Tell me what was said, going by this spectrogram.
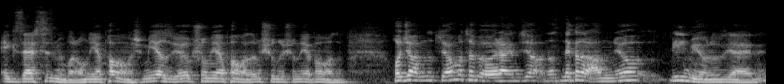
egzersiz mi var onu yapamamış mı yazıyor. Şunu yapamadım, şunu şunu yapamadım. Hoca anlatıyor ama tabii öğrenci nasıl ne kadar anlıyor bilmiyoruz yani.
